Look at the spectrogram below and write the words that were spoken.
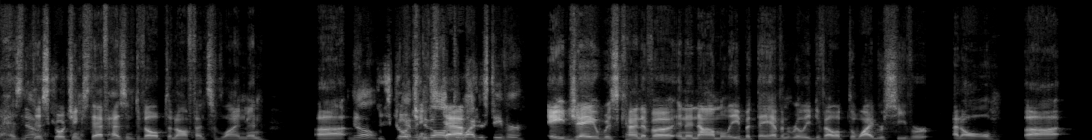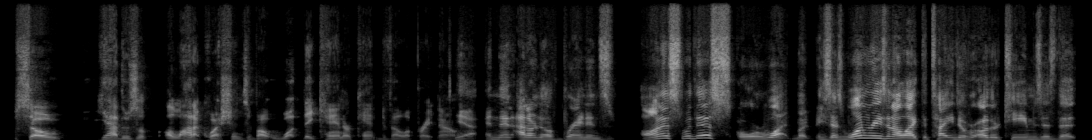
has No. this coaching staff hasn't developed an offensive lineman. Uh, No, haven't coaching developed staff- wide receiver. AJ was kind of a, an anomaly, but they haven't really developed the wide receiver at all. Uh, so yeah, there's a, a lot of questions about what they can or can't develop right now. Yeah. And then I don't know if Brandon's honest with this or what, but he says one reason I like the Titans over other teams is that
